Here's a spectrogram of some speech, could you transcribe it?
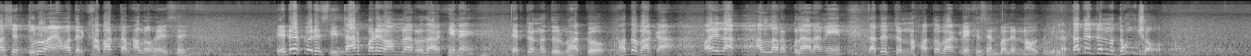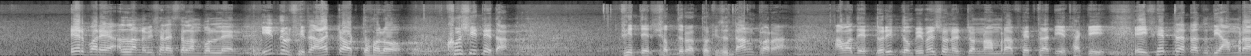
মাসের তুলনায় আমাদের খাবারটা ভালো হয়েছে। এটা করেছি, তারপরেও আমরা রোজা রাখি নাই। এর জন্য দুর্ভাগ্য, হতভাগা। লাখ আল্লাহ রবুল আলমিন তাদের জন্য হতভাগ রেখেছেন বলেন নওয়াজবিল্লাহ তাদের জন্য ধ্বংস। এরপরে আল্লাহ নবী সাল্লাহ সাল্লাম বললেন ঈদ উল ফিতর আরেকটা অর্থ হলো খুশিতে দান। ফিতের শব্দের অর্থ কিছু দান করা, আমাদের দরিদ্র বিবেচনের জন্য আমরা ফেতরা দিয়ে থাকি। এই ফেতরাটা যদি আমরা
